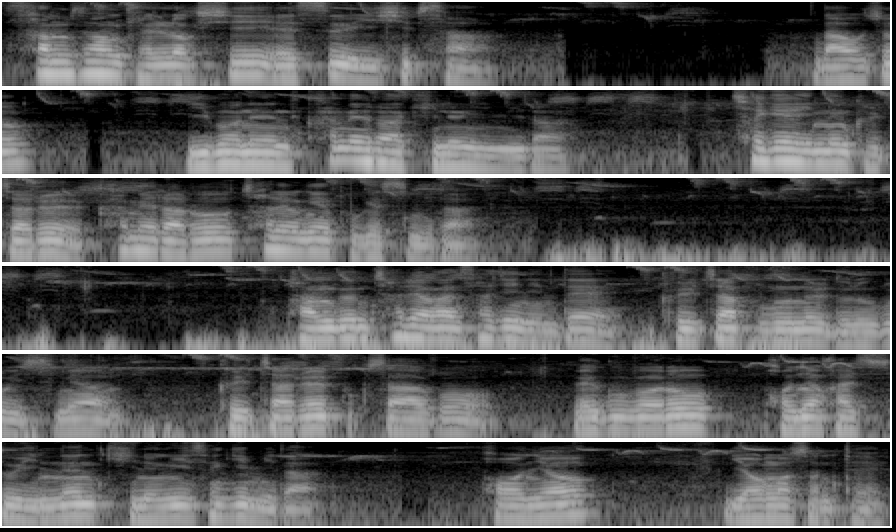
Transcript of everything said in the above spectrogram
삼성 갤럭시 S24 나오죠? 이번엔 카메라 기능입니다. 책에 있는 글자를 카메라로 촬영해 보겠습니다. 방금 촬영한 사진인데 글자 부분을 누르고 있으면 글자를 복사하고 외국어로 번역할 수 있는 기능이 생깁니다. 번역, 영어 선택.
